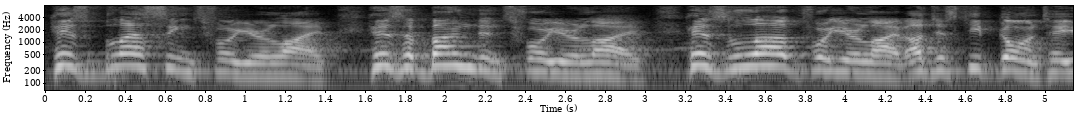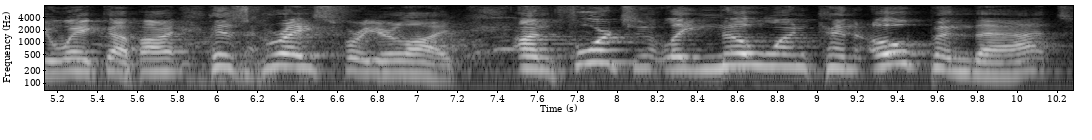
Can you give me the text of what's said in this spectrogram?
His blessings for your life, His abundance for your life, His love for your life. I'll just keep going until you wake up, all right? His grace for your life. Unfortunately, no one can open that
